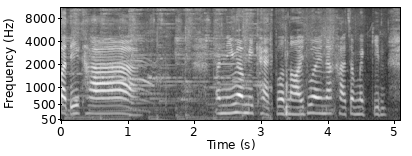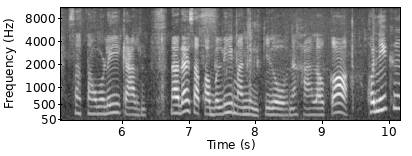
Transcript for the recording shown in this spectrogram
วัสดีค่ะ วันนี้เรามีแขกตัวน้อยด้วยนะคะ จะมากินสตรอเบอรี่กันเราได้สตรอเบอรี่มา 1 กิโลนะคะ แล้วก็คนนี้คือ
